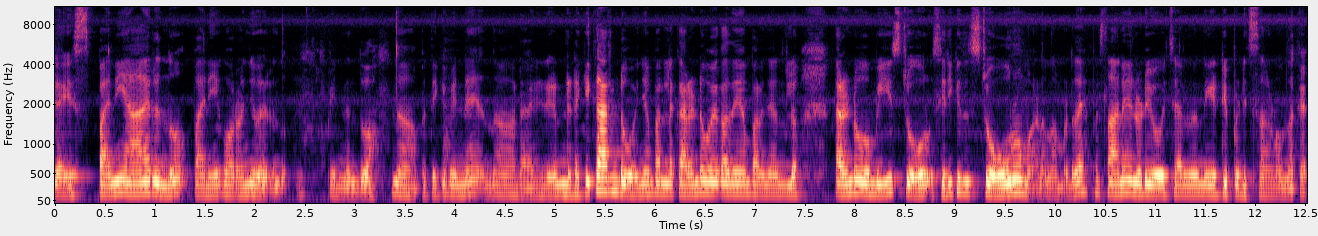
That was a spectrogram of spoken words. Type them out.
ഗൈസ് പനിയായിരുന്നു. പനി കുറഞ്ഞു വരുന്നു. പിന്നെന്തുവാ? ആ അപ്പോഴത്തേക്ക് പിന്നെ ഇടയ്ക്ക് കറണ്ട് പോയി. ഞാൻ പറഞ്ഞില്ല കറണ്ട് പോയ കഥ ഞാൻ പറഞ്ഞാലോ കറണ്ട് പോകുമ്പോൾ ഈ സ്റ്റോർ ശരിക്കും ഇത് സ്റ്റോർ റൂമാണ് നമ്മുടെ ഇപ്പോൾ സാധനം എന്നോട് ചോദിച്ചായിരുന്നു നീട്ടിപ്പിടിച്ചതാണോ എന്നൊക്കെ.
